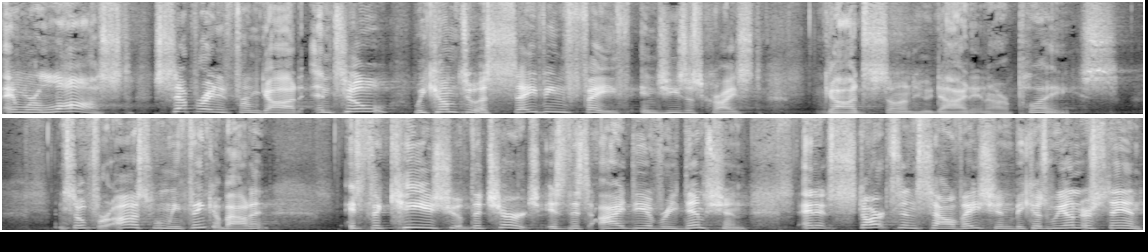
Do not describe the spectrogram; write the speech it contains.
And we're lost, separated from God until we come to a saving faith in Jesus Christ, God's Son who died in our place. And so for us, when we think about it, it's the key issue of the church is this idea of redemption. And it starts in salvation because we understand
